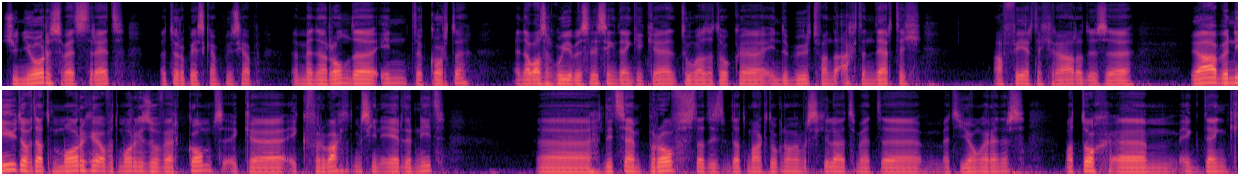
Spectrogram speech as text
juniorswedstrijd, het Europees kampioenschap, met een ronde in te korten. En dat was een goede beslissing, denk ik. Hè. Toen was het ook in de buurt van de 38 à 40 graden. Dus ja, benieuwd of, dat morgen, of het morgen zover komt. Ik, ik verwacht het misschien eerder niet. Dit zijn profs, dat, is, dat maakt ook nog een verschil uit met, met jonge renners. Maar toch, um, ik denk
